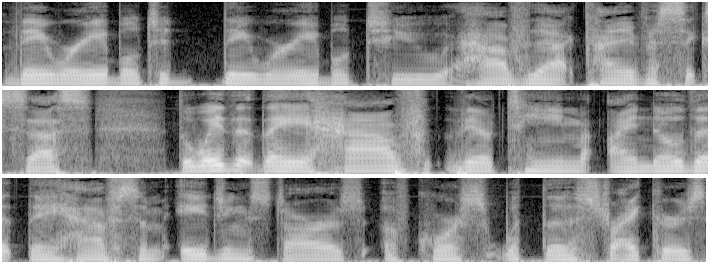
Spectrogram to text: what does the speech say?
they were able to they were able to have that kind of a success the way that they have their team I know that they have some aging stars of course with the strikers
